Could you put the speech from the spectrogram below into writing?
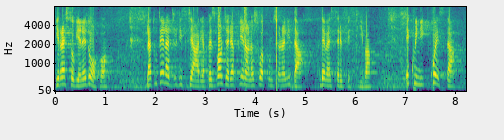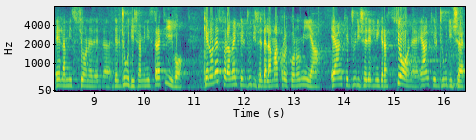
il resto viene dopo. La tutela giudiziaria per svolgere appieno la sua funzionalità deve essere effettiva. E quindi questa è la missione del, del giudice amministrativo, che non è solamente il giudice della macroeconomia, è anche il giudice dell'immigrazione, è anche il giudice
